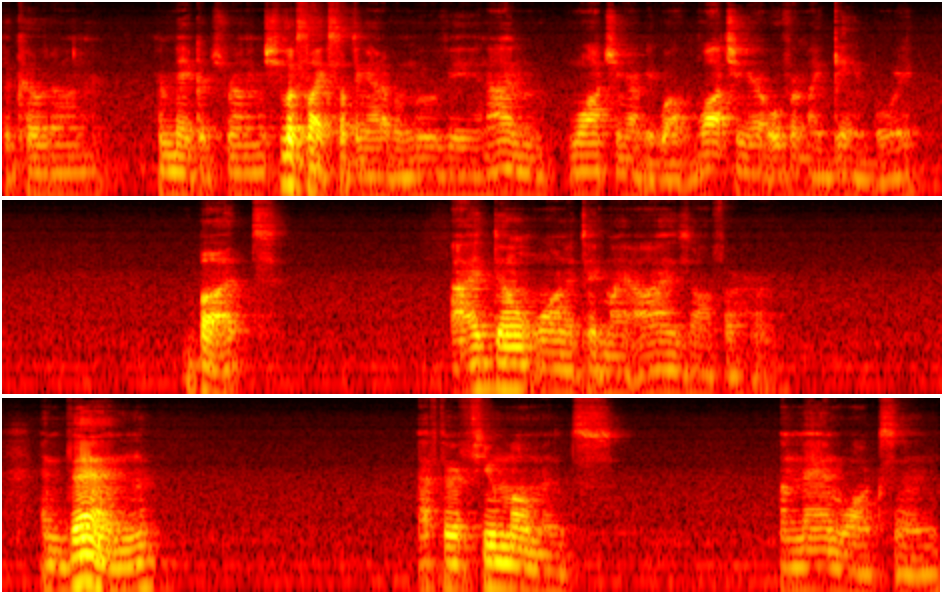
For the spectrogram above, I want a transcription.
the coat on her. Her makeup's running. She looks like something out of a movie, and I'm watching her. Well, I'm watching her over my Game Boy. But I don't want to take my eyes off of her. And then, after a few moments, a man walks in.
